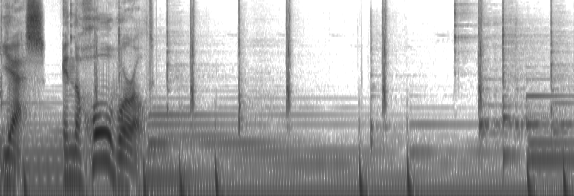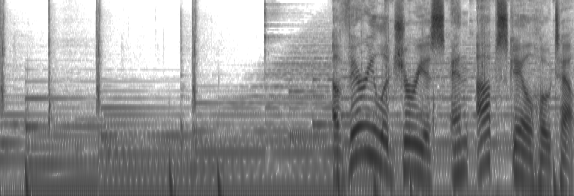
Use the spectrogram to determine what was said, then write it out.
yes, in the whole world. A very luxurious and upscale hotel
